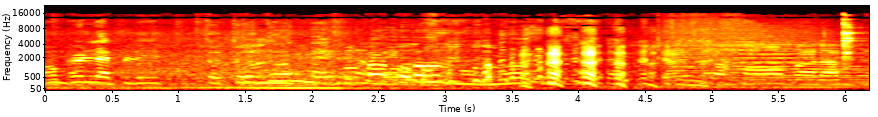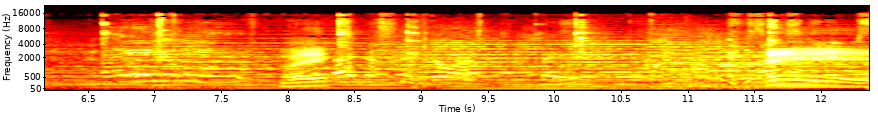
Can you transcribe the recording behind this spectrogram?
On peut l'appeler Totoune, mais c'est pas Voilà. Oui. Hey, merci d'être là. Hey.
